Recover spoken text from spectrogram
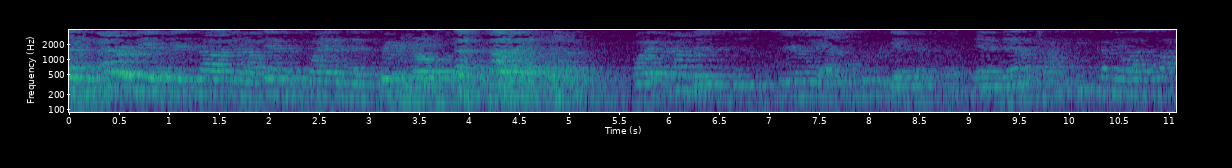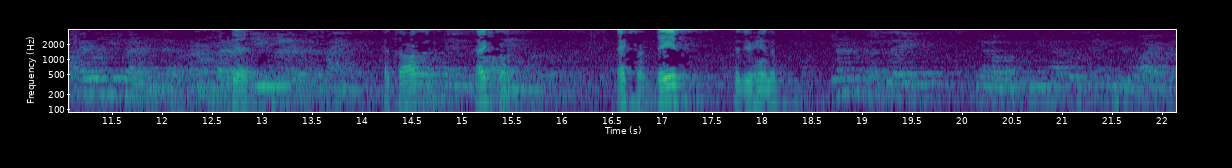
as a matter of me, it's, it's not, you know, if, it's when, and then frequency. But what I found is, is sincerely asking for forgiveness, and then I'm trying to keep cutting a lot of slack. I really do try to do that. I That's try to good. be there as a kindness. That's awesome. Excellent. Excellent. Dave, had your hand up? Yeah, I was going to say, you know, when you have those things with your wife, I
